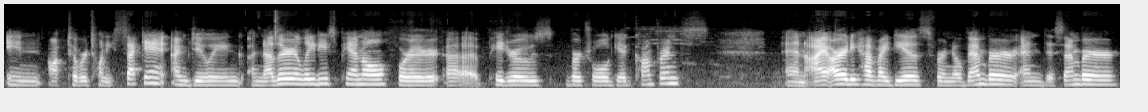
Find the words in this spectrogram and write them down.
in October 22nd, I'm doing another ladies panel for uh, Pedro's virtual gig conference, and I already have ideas for November and December,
